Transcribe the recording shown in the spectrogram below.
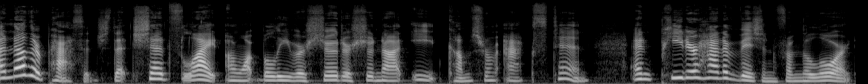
Another passage that sheds light on what believers should or should not eat comes from Acts 10. And Peter had a vision from the Lord.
